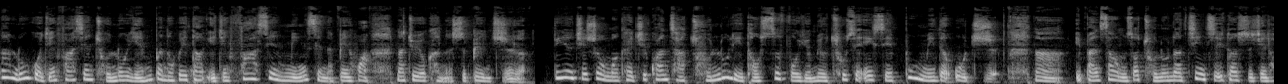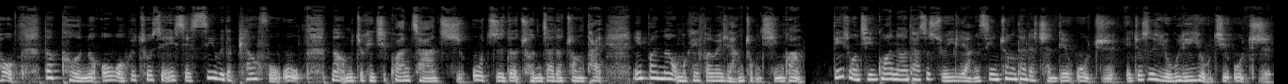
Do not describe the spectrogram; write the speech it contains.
那如果已经发现纯露原本的味道已经发现明显的变化，那就有可能是变质了。第二，其实我们可以去观察纯露里头是否有没有出现一些不明的物质。那一般上，我们说纯露呢静置一段时间后，那可能偶尔会出现一些细微的漂浮物。那我们就可以去观察此物质的存在的状态。一般呢，我们可以分为两种情况。第一种情况呢，它是属于良性状态的沉淀物质，也就是游离有机物质。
